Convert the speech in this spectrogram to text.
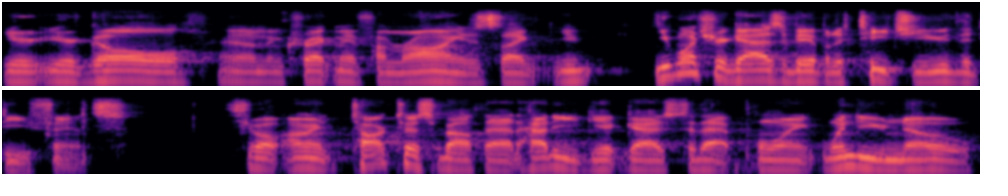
your your goal, um, and correct me if I'm wrong, is like you you want your guys to be able to teach you the defense. So I mean, talk to us about that. How do you get guys to that point? When do you know?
